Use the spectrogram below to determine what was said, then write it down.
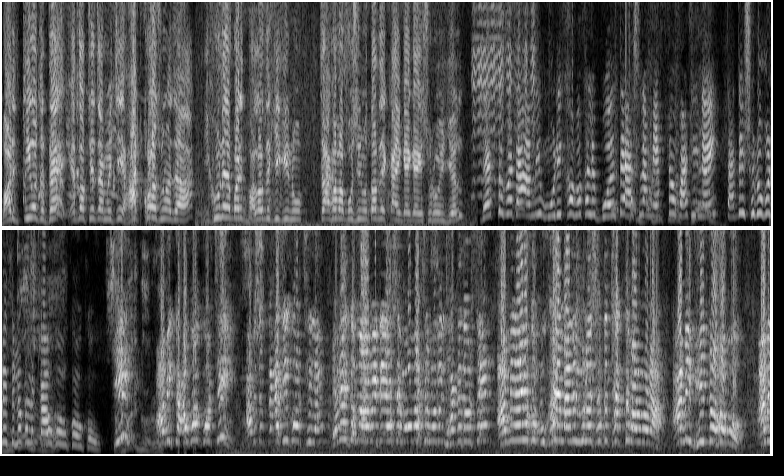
বাড়ির কি হচ্ছে তে এত চেঁচামেচি, হাট খোলা শোনা যা। ইখুনে বাড়ির ভালো দেখি কিনু, চা খাবা বসিনু তাদের কাই কাই কাই শুরু হয়ে গেল। দেখ তো বেটা, আমি মুড়ি খাব খালি বলতে আসলাম, একটাও বাটি নাই তাতে শুরু করে দিল খালি কাউ কাউ কাউ কাউ। কি আমি কাউ কাউ করছি, আমি তো কাজই করছিলাম। এটাই তো মা বেটে এসে মৌমাছির মতো ঝাঁকে ধরছে, আমি এরকম বুখারি মানুষগুলোর সাথে থাকতে পারব না। আমি ভিন্ন হব, আমি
